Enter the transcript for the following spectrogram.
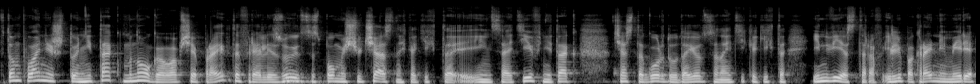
в том плане, что не так много вообще проектов реализуется с помощью частных каких-то инициатив, не так часто городу удается найти каких-то инвесторов, или, по крайней мере,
